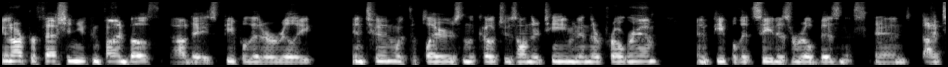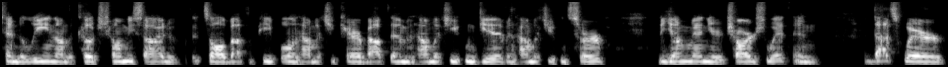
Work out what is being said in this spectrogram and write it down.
in our profession, you can find both nowadays people that are really in tune with the players and the coaches on their team and in their program, and people that see it as a real business. And I tend to lean on the coach Tomey side of it's all about the people and how much you care about them and how much you can give and how much you can serve the young men you're charged with. And that's where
